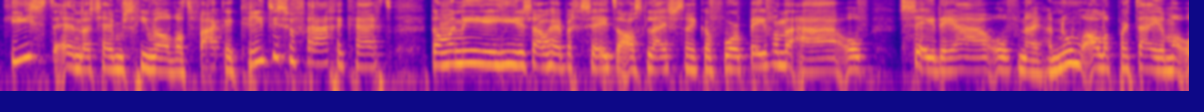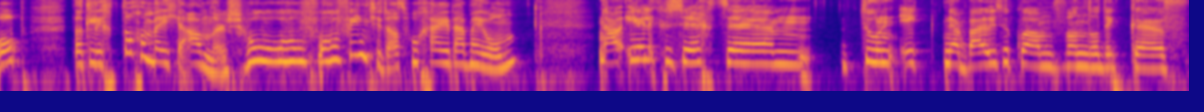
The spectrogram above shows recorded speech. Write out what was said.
kiest. En dat jij misschien wel wat vaker kritische vragen krijgt... dan wanneer je hier zou hebben gezeten als lijsttrekker voor PvdA of CDA... of nou ja, noem alle partijen maar op. Dat ligt toch een beetje anders. Hoe, hoe, hoe vind je dat? Hoe ga je daarmee om? Nou, eerlijk gezegd, ehm, toen ik naar buiten kwam van dat ik eh, f-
